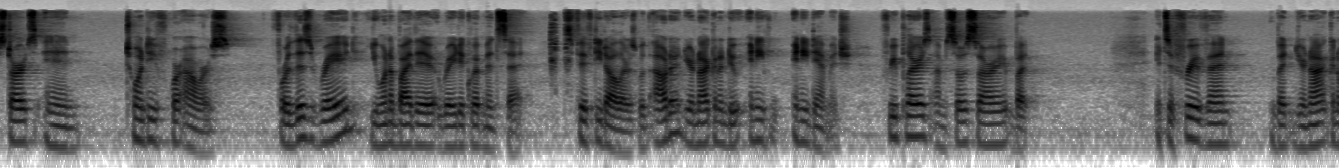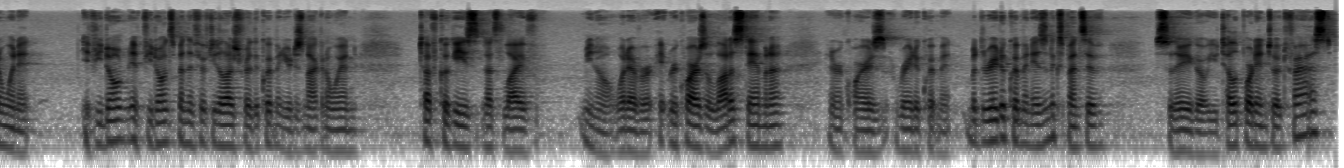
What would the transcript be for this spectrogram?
starts in 24 hours. For this raid, you want to buy the raid equipment set. It's $50. Without it, you're not going to do any any damage. Free players, I'm so sorry, but it's a free event, but you're not going to win it. If you don't if you don't spend the $50 for the equipment, you're just not going to win. Tough cookies, that's life, you know, whatever. It requires a lot of stamina and it requires raid equipment. But the raid equipment isn't expensive. So there you go. You teleport into it fast,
